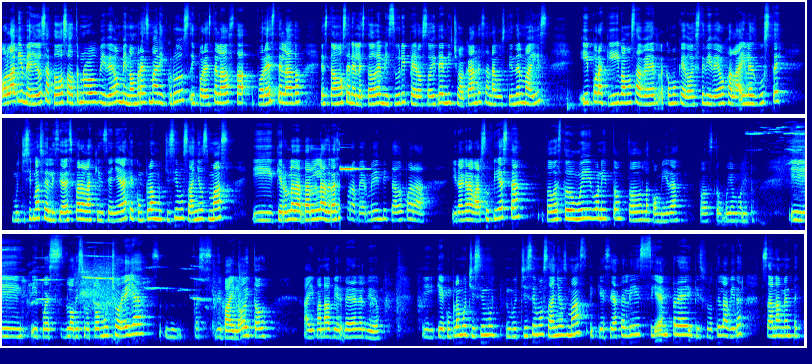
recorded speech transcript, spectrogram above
Hola, bienvenidos a todos a otro nuevo video. Mi nombre es Maricruz y por este lado por este lado estamos en el estado de Missouri, pero soy de Michoacán, de San Agustín del Maíz. Y por aquí vamos a ver cómo quedó este video. Ojalá y les guste. Muchísimas felicidades para la quinceañera que cumpla muchísimos años más. Y quiero darle las gracias por haberme invitado para ir a grabar su fiesta. Todo estuvo muy bonito, toda la comida, todo esto muy bonito. Y, pues lo disfrutó mucho ella, pues bailó y todo. Ahí van a ver, en el video. Y que cumpla muchísimo, muchísimos años más y que sea feliz siempre y disfrute la vida sanamente.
